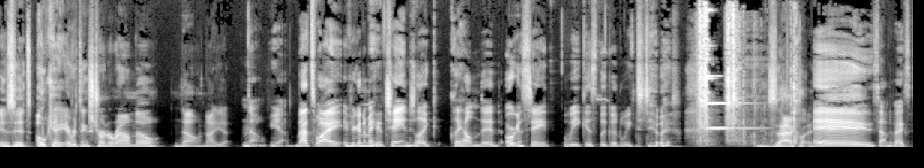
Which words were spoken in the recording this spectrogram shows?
Is it okay? Everything's turned around? No, no, not yet. No, yeah. That's why if you're gonna make a change like Clay Helton did, Oregon State week is the good week to do it. Exactly. Hey, sound effects.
